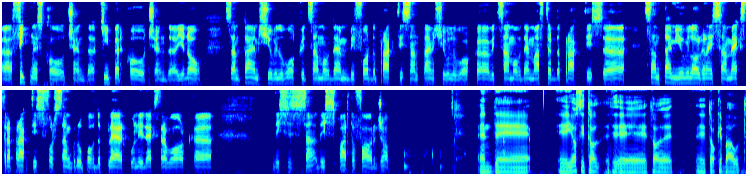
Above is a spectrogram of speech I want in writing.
uh, fitness coach and the keeper coach and uh, you know sometimes you will work with some of them before the practice sometimes you will work uh, with some of them after the practice uh, sometimes you will organize some extra practice for some group of the player who need extra work uh, this is uh, this is part of our job and uh, Yossi told, told talk about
